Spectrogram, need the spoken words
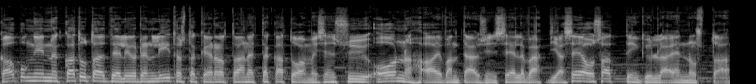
Kaupungin katutaiteilijoiden liitosta kerrotaan, että katoamisen syy on aivan täysin selvä ja se osattiin kyllä ennustaa.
